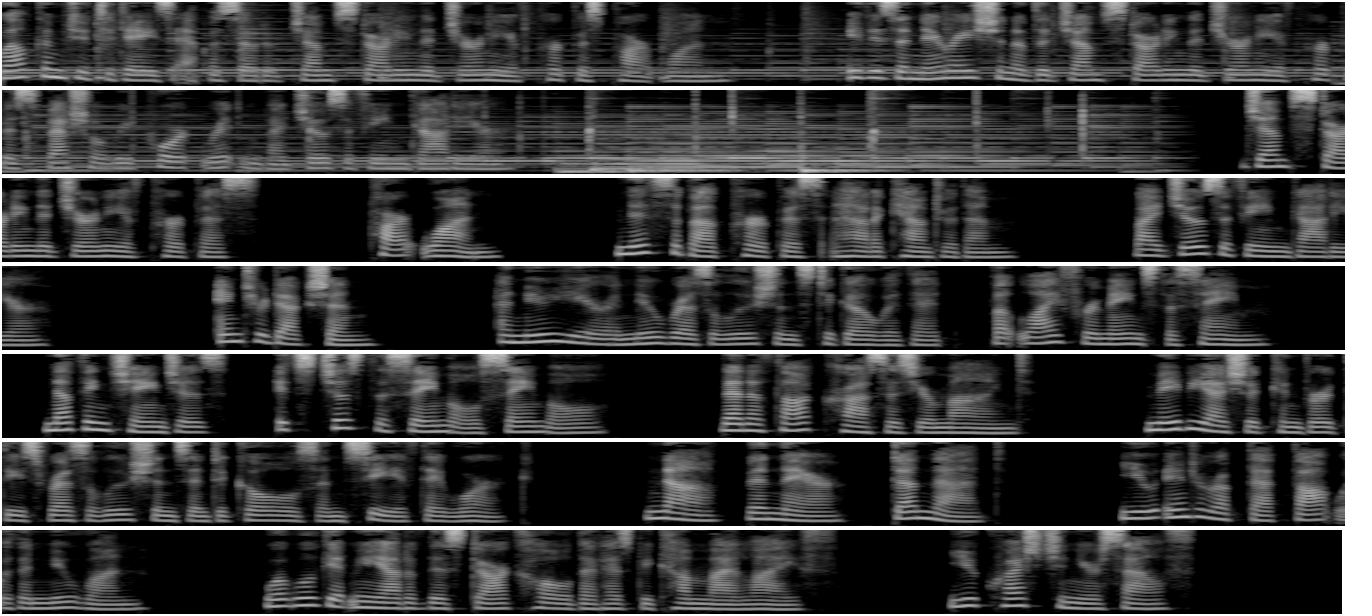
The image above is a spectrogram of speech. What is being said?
Welcome to today's episode of Jumpstarting the Journey of Purpose Part 1. It is a narration of the Jumpstarting the Journey of Purpose special report written by Josephine Gaudier. Jumpstarting the Journey of Purpose. Part 1 Myths about Purpose and How to Counter Them. By Josephine Gaudier. Introduction A new year and new resolutions to go with it, but life remains the same. Nothing changes, it's just the same old, same old. Then a thought crosses your mind. Maybe I should convert these resolutions into goals and see if they work. Nah, been there, done that. You interrupt that thought with a new one. What will get me out of this dark hole that has become my life? You question yourself.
